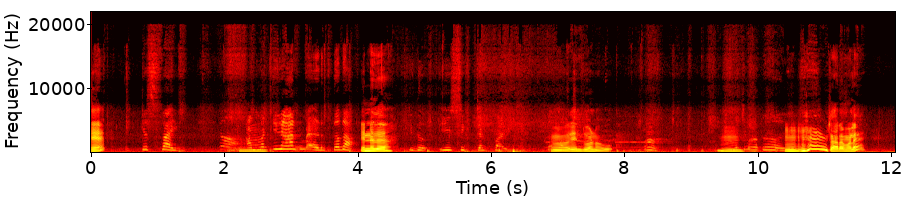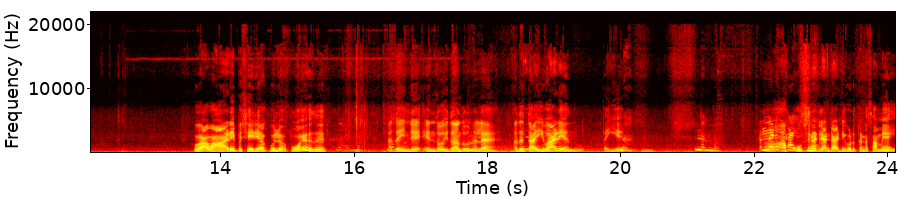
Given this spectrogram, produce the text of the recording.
ഏ? എന്നത്? ആ അതെന്തുവാണാവോ. സാറമ്മളെ ആ വാഴ ഇപ്പം ശരിയാക്കൂലോ? പോയോ അത്? അതതിന്റെ എന്തോ ഇതാന്ന് തോന്നുന്നല്ലേ അത് തൈവാഴയാന്ന് തോന്നുന്നു. തയ്യായിരുന്നു അപ്പൂസിനിട്ട് രണ്ട് അടി കൊടുക്കേണ്ട സമയമായി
